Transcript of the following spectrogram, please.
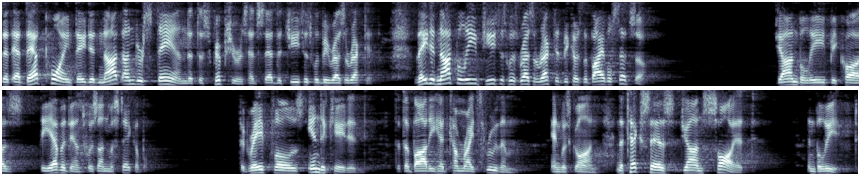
that at that point they did not understand that the scriptures had said that Jesus would be resurrected. They did not believe Jesus was resurrected because the Bible said so. John believed because the evidence was unmistakable. The grave clothes indicated that the body had come right through them and was gone. And the text says John saw it and believed.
